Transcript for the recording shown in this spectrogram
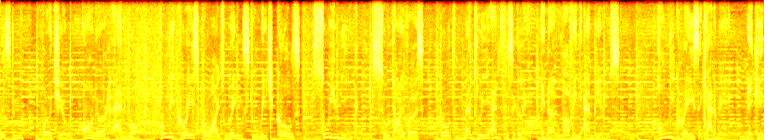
wisdom, virtue, honor, and more, Holy Grace provides wings to reach goals so unique, so diverse, both mentally and physically, in a loving ambience. Holy Grace Academy, making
